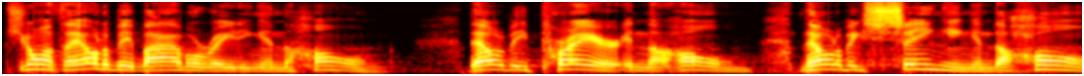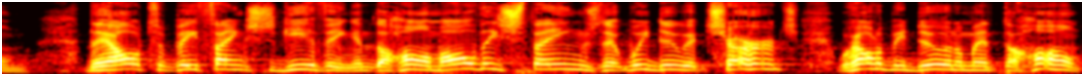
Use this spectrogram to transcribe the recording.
But you know what? They ought to be Bible reading in the home. There ought to be prayer in the home. There ought to be singing in the home. There ought to be thanksgiving in the home. All these things that we do at church, we ought to be doing them at the home.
